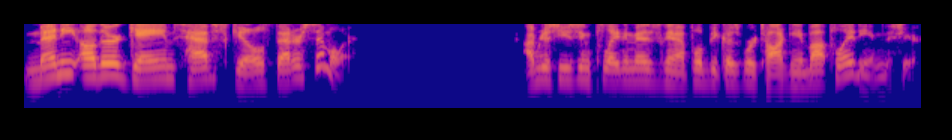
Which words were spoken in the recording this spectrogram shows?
Many other games have skills that are similar. I'm just using Palladium as an example because we're talking about Palladium this year.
